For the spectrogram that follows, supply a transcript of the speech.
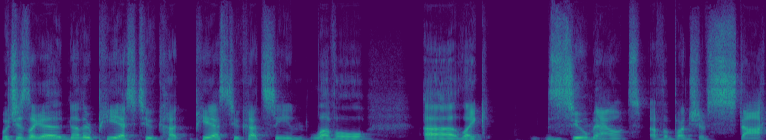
which is like another PS2 cut PS2 cutscene level, uh, like zoom out of a bunch of stock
